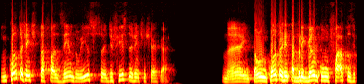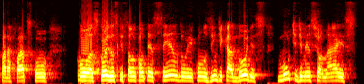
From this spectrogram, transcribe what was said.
enquanto a gente está fazendo isso, é difícil da gente enxergar. Né? Então, enquanto a gente está brigando com fatos e parafatos, com, com as coisas que estão acontecendo e com os indicadores multidimensionais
